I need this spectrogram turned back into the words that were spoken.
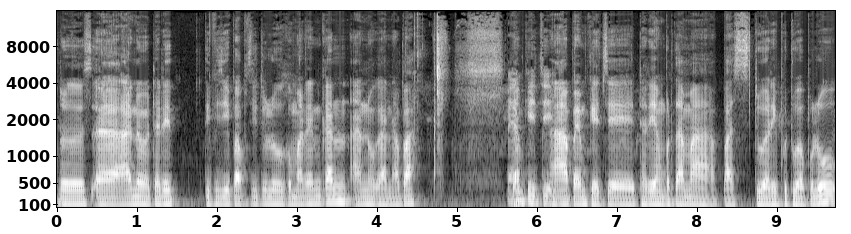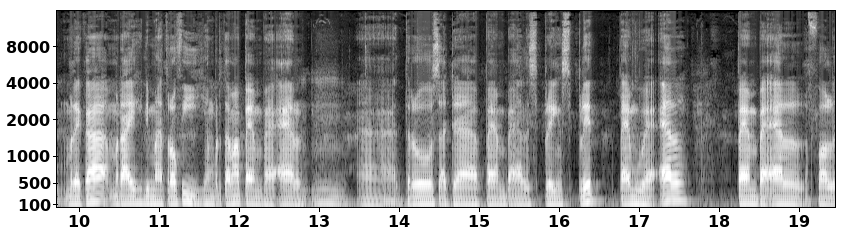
terus eh, anu dari divisi PUBG dulu kemarin kan anu kan apa PMGC. Ah, PMGC dari yang pertama pas 2020 mereka meraih 5 trofi. Yang pertama PMPL. Hmm. Nah, terus ada PMPL Spring Split, PMWL, PMPL Fall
